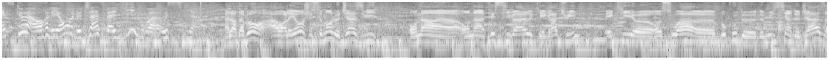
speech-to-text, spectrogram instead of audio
Est-ce que à Orléans, le jazz va vivre aussi? Alors d'abord, à Orléans, justement, le jazz vit. On a un, on a un festival qui est gratuit et qui euh, reçoit euh, beaucoup de, musiciens de jazz,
